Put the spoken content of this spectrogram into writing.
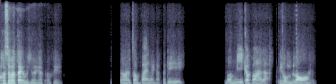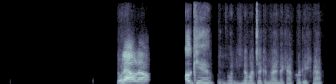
อ๋อเขาจะมาเติมใช่ไหมครับ?โอเคอาต้องไปแล้วครับพอดีหม่ามี้กลับบ้านแล้วนี่ผมรอดูแล้วแล้ว โอเคครับทุกคนเดี๋ยวมาเจอกันใหม่นะครับสวัสดีครับ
